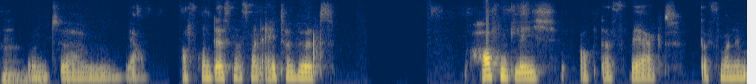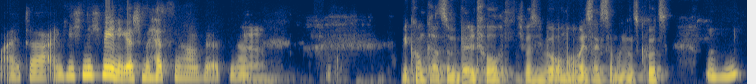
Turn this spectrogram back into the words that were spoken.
Mhm. Und ähm, ja, aufgrund dessen, dass man älter wird, hoffentlich auch das wirkt, dass man im Alter eigentlich nicht weniger Schmerzen haben wird. Ne? Ja. Mir kommt gerade so ein Bild hoch, ich weiß nicht warum, aber ich sage es mal ganz kurz. Mhm.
